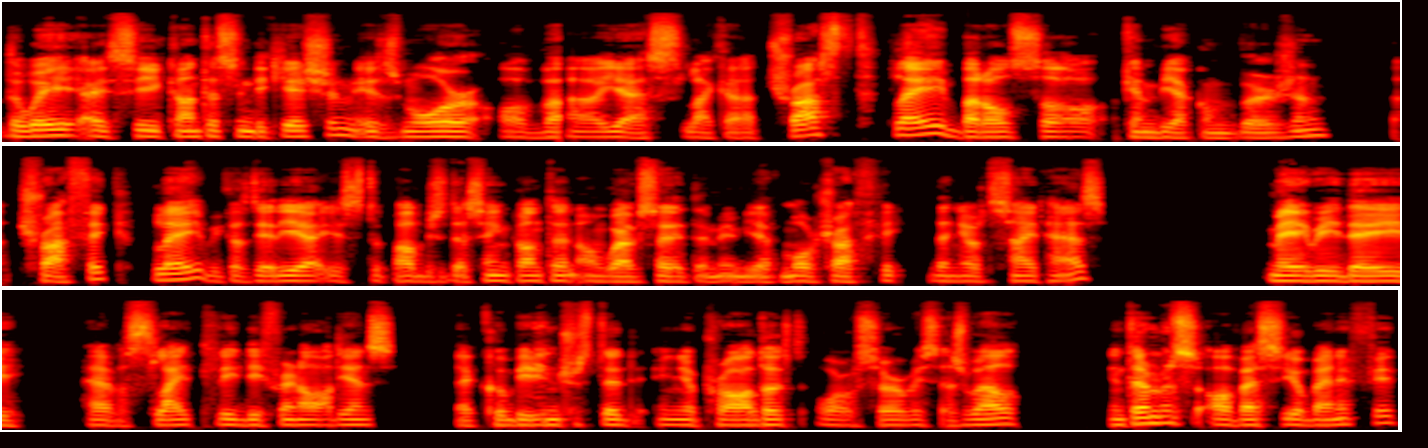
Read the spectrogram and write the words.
the way I see content syndication is more of a, yes, like a trust play, but also can be a conversion a traffic play because the idea is to publish the same content on website that maybe have more traffic than your site has. Maybe they have a slightly different audience that could be interested in your product or service as well. In terms of SEO benefit,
